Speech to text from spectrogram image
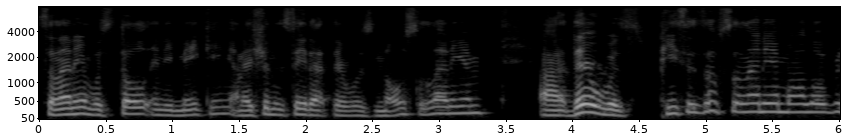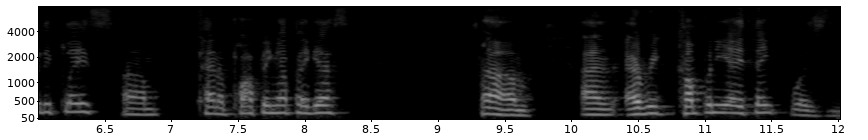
Selenium was still in the making, and I shouldn't say that there was no Selenium. Uh, there was pieces of Selenium all over the place, um, kind of popping up, I guess. Um, and every company, I think, was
